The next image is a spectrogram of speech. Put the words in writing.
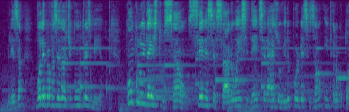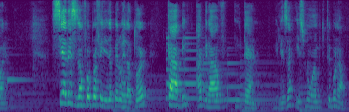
Beleza? Vou ler para vocês o artigo 136. Concluída a instrução, se necessário, o incidente será resolvido por decisão interlocutória. Se a decisão for proferida pelo relator, cabe agravo interno. Beleza? Isso no âmbito do tribunal.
